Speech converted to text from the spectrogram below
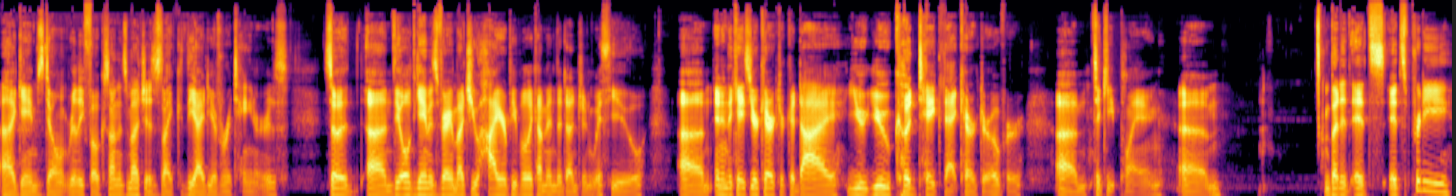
uh, games don't really focus on as much is like the idea of retainers. So um, the old game is very much you hire people to come in the dungeon with you, um, and in the case your character could die, you you could take that character over um, to keep playing. Um, but it, it's it's pretty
